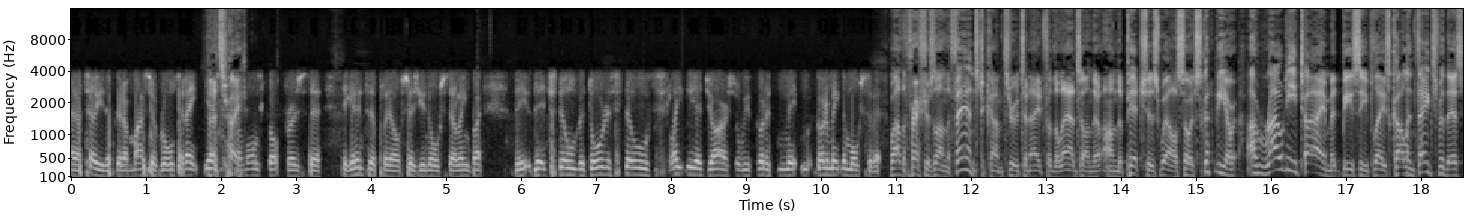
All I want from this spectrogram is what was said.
and I tell you, they've got a massive role tonight. Yes, That's right. It's a long shot for us to to get into the playoffs, as you know, Sterling, but they, they still the door is still slightly ajar, so we've got to make, got to make the most of it. Well, the pressure's on the fans to come through tonight for the lads on the on the pitch as well. So it's going to be a, a rowdy time at BC Place. Colin, thanks for this.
